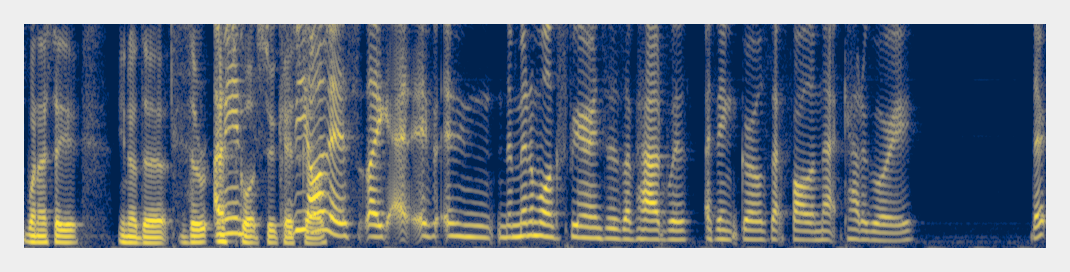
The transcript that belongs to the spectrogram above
when I say you know the the I mean, escort suitcase to be girls. honest, like if in the minimal experiences I've had with I think girls that fall in that category, they're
